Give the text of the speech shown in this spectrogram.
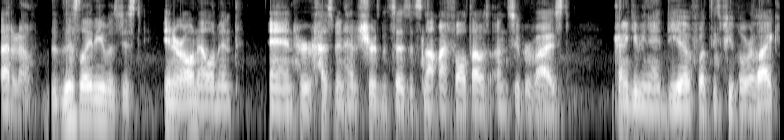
I don't know. This lady was just in her own element, and her husband had a shirt that says, "It's not my fault. I was unsupervised." Kind of give you an idea of what these people were like.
